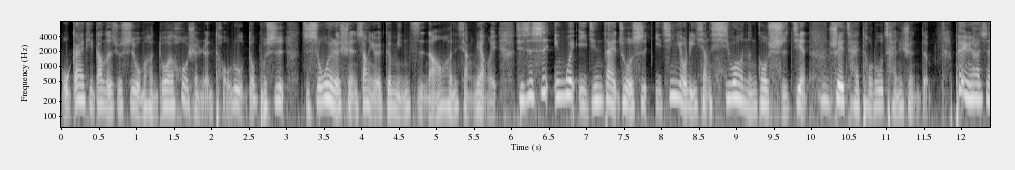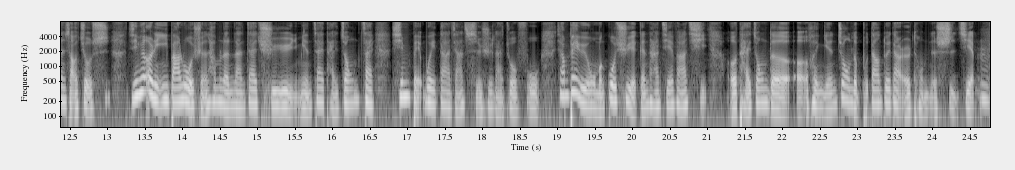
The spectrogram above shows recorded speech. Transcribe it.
我刚才提到的，就是我们很多候选人投入都不是只是为了选上有一个名字，然后很响亮而已。其实是因为已经在做事，已经有理想，希望能够实践，所以。才投入参选的佩云和盛少就是，即便二零一八落选，他们仍然在区域里面，在台中、在新北为大家持续来做服务。像佩云，我们过去也跟他揭发起呃台中的呃很严重的不当对待儿童的事件，嗯，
